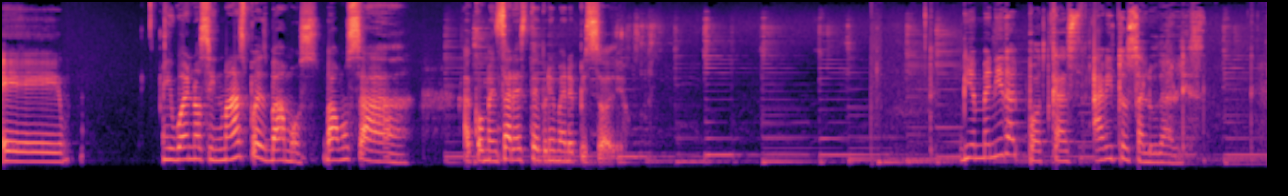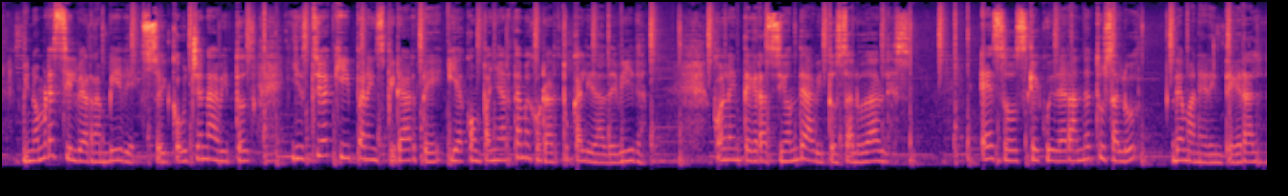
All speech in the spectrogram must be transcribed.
Eh, y bueno, sin más, pues vamos, vamos a, a comenzar este primer episodio. Bienvenida al podcast Hábitos Saludables mi nombre es Silvia Rambide, soy coach en hábitos y estoy aquí para inspirarte y acompañarte a mejorar tu calidad de vida con la integración de hábitos saludables. Esos que cuidarán de tu salud de manera integral,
